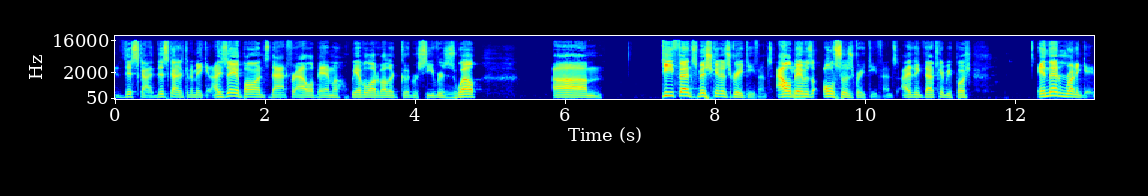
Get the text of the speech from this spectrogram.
this guy. This guy's going to make it. Isaiah Bonds, that for Alabama. We have a lot of other good receivers as well. Um, defense, Michigan has a great defense. Alabama's also has great defense. I think that's going to be pushed. And then running game.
